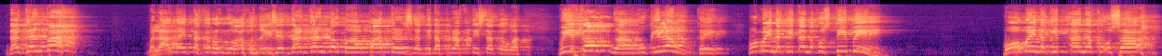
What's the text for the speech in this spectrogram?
Dagan pa! Malangay ta karon ko ato na isa daghan pag mga patterns nga gina-practice na to nga we thought nga okay lang kay mo may nakita na ko sa TV. Mo may nakita na ko sa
